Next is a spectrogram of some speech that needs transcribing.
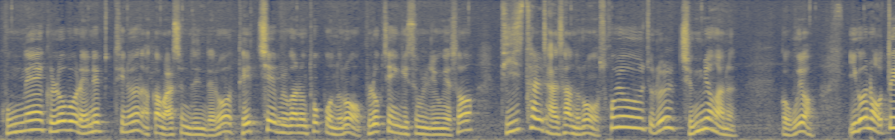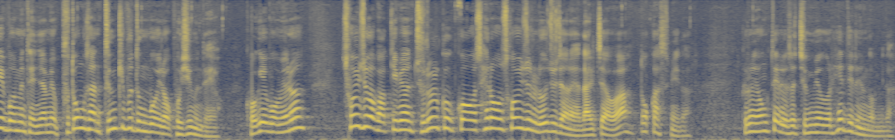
국내 글로벌 NFT는 아까 말씀드린 대로 대체 불가능 토건으로 블록체인 기술을 이용해서 디지털 자산으로 소유주를 증명하는 거고요. 이거는 어떻게 보면 되냐면 부동산 등기부 등본이라고 보시면 돼요. 거기에 보면은 소유주가 바뀌면 줄을 끊고 새로운 소유주를 넣어주잖아요. 날짜와 똑같습니다. 그런 형태로 해서 증명을 해드리는 겁니다.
